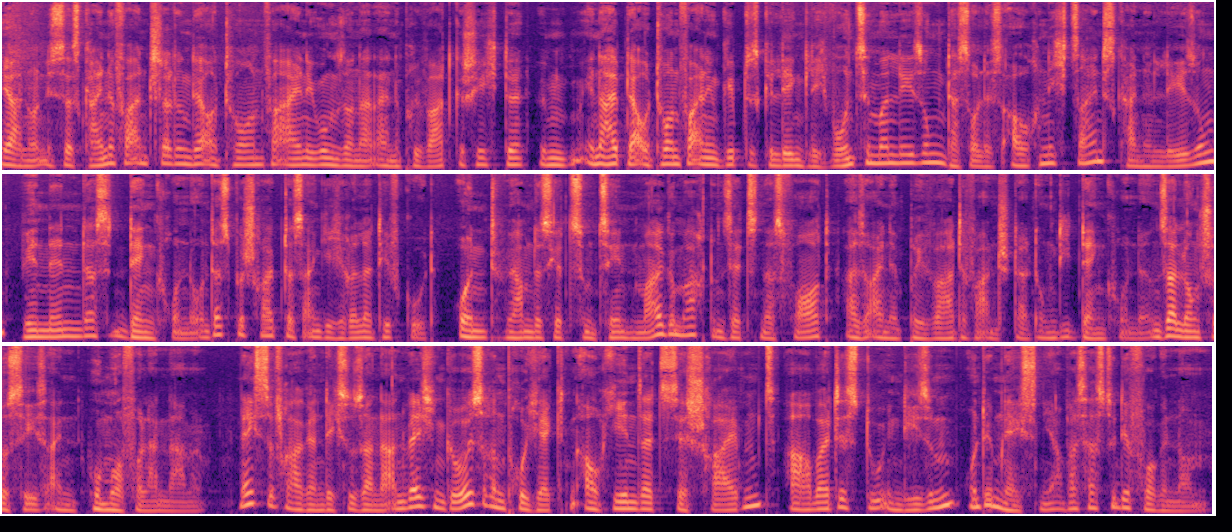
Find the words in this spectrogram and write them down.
Ja, nun ist das keine Veranstaltung der Autorenvereinigung, sondern eine Privatgeschichte. Innerhalb der Autorenvereinigung gibt es gelegentlich Wohnzimmerlesungen. Das soll es auch nicht sein. Das ist keine Lesung. Wir nennen das Denkrunde und das beschreibt das eigentlich relativ gut. Und wir haben das jetzt zum zehnten Mal gemacht und setzen das fort. Also eine private Veranstaltung, die Denkrunde. Und Salon Chaussee ist ein humorvoller Name. Nächste Frage an dich, Susanne. An welchen größeren Projekten, auch jenseits des Schreibens, arbeitest du in diesem und im nächsten Jahr? Was hast du dir vorgenommen?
